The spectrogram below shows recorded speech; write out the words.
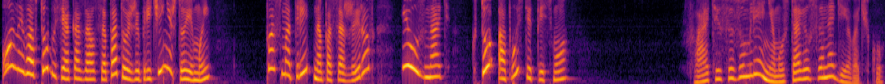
«Он и в автобусе оказался по той же причине, что и мы. Посмотреть на пассажиров и узнать, кто опустит письмо?» Фати с изумлением уставился на девочку.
